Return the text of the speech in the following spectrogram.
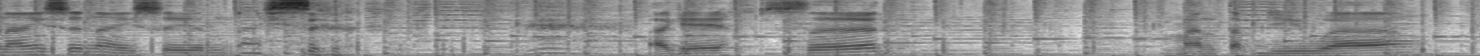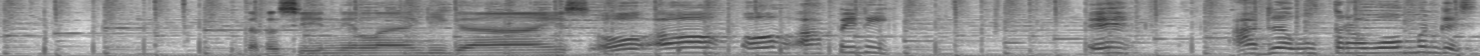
nice nice nice oke set. Mantap jiwa. Kita ke sini lagi guys. Oh oh oh apa ini? Eh ada ultra woman guys.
